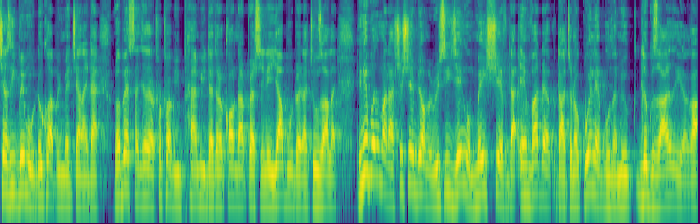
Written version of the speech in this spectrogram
ချက်စီပေးမှုဒုက္ခပေးမဲ့ကြံလိုက်တိုင်း Robert Sanchez ကထွက်ထွက်ပြီးဖမ်းပြီးဒါကျွန်တော် counter pressing တွေရဖို့အတွက်ဒါစူးစမ်းလိုက်ဒီနေ့ပွဲစဉ်မှာဒါရှင်းရှင်းပြောမယ် Rishi James ကို make shift ဒါ inverted ဒါကျွန်တော်ကွင်းလည်ပုံစံမျိုးလုတ်ကစားစီကတော်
